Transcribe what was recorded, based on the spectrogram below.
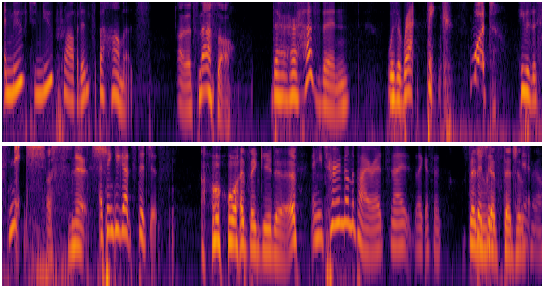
and moved to New Providence, Bahamas. Oh, that's Nassau. The, her husband was a rat fink. What? He was a snitch. A snitch. I think he got stitches. Oh, I think he did. And he turned on the pirates, and I, like I said, Stitches, get stitches. Yes, Yeah.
